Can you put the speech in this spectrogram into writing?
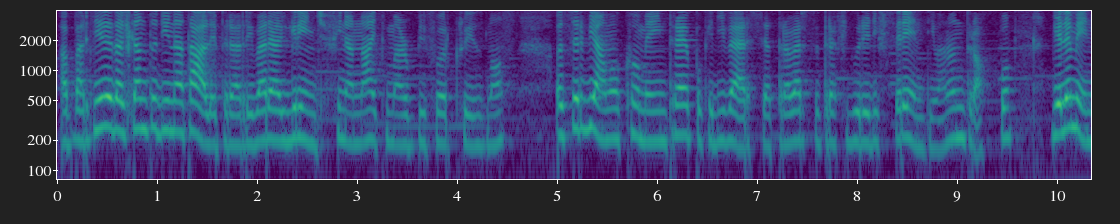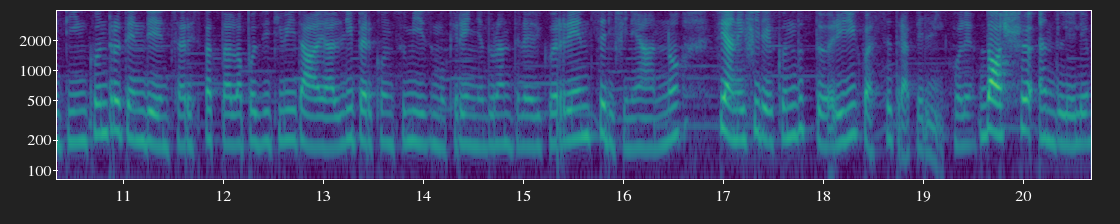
A partire dal canto di Natale per arrivare al Grinch fino a Nightmare Before Christmas, osserviamo come in tre epoche diverse, attraverso tre figure differenti ma non troppo, gli elementi in controtendenza rispetto alla positività e all'iperconsumismo che regna durante le ricorrenze di fine anno siano i fili conduttori di queste tre pellicole. Dash and Lily.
